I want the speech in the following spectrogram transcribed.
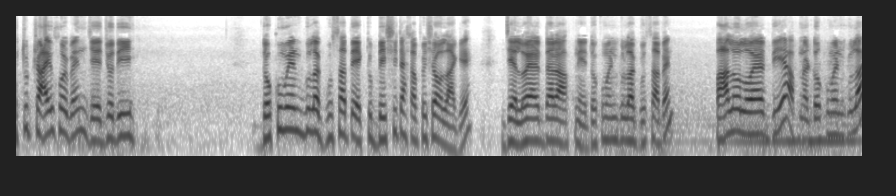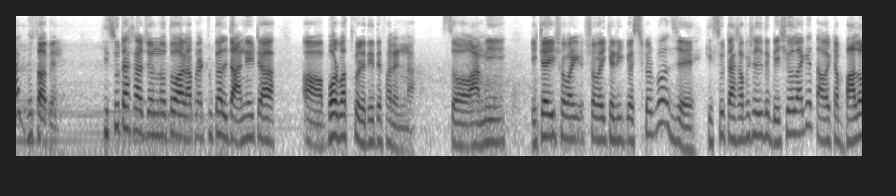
একটু ট্রাই করবেন যে যদি ডকুমেন্টগুলো গুছাতে একটু বেশি টাকা পয়সাও লাগে, যে লয়ার দ্বারা আপনি ডকুমেন্টগুলো গুছাবেন, ভালো লয়ার দিয়ে আপনার ডকুমেন্টগুলো গুছাবেন। কিছু টাকার জন্য তো আর আপনার টোটাল জার্নিটা বরবাদ করে দিতে পারেন না। সো আমি এটাই সবাই, সবাইকে রিকোয়েস্ট করব যে কিছু টাকা পয়সা যদি বেশিও লাগে, তাও একটা ভালো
